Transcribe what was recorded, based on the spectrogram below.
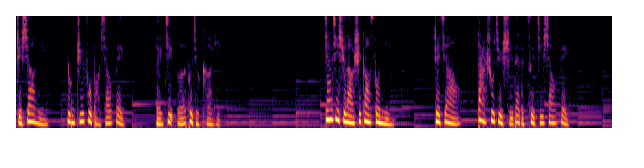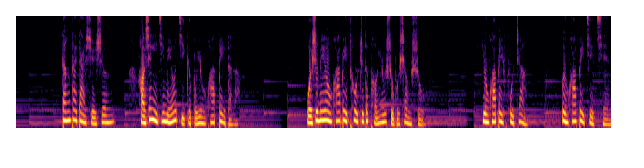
只需要你用支付宝消费，累计额度就可以。经济学老师告诉你，这叫大数据时代的刺激消费。当代大学生，好像已经没有几个不用花呗的了。我身边用花呗透支的朋友数不胜数。用花呗付账，问花呗借钱，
